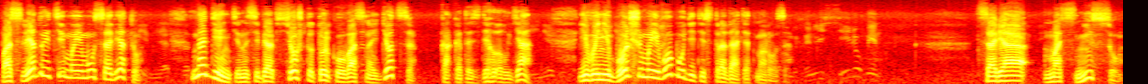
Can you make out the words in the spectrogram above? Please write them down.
Последуйте моему совету. Наденьте на себя все, что только у вас найдется, как это сделал я, и вы не больше моего будете страдать от мороза. Царя Маснису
